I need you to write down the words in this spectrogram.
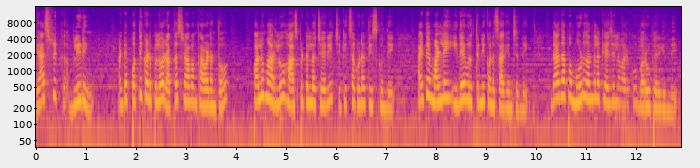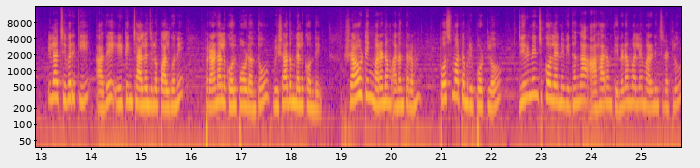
గ్యాస్ట్రిక్ బ్లీడింగ్ అంటే పొత్తి కడుపులో రక్తస్రావం కావడంతో పలుమార్లు హాస్పిటల్లో చేరి చికిత్స కూడా తీసుకుంది. అయితే మళ్ళీ ఇదే వృత్తిని కొనసాగించింది. దాదాపు మూడు వందల కేజీల వరకు బరువు పెరిగింది. ఇలా చివరికి అదే ఈటింగ్ ఛాలెంజ్లో పాల్గొని ప్రాణాలు కోల్పోవడంతో విషాదం నెలకొంది. షావుటింగ్ మరణం అనంతరం పోస్ట్మార్టం రిపోర్ట్లో జీర్ణించుకోలేని విధంగా ఆహారం తినడం వల్లే మరణించినట్లు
